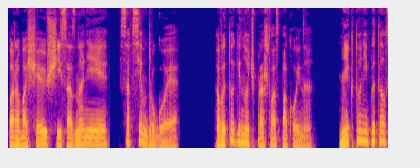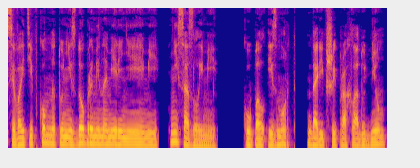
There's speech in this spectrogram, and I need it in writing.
порабощающий сознание, совсем другое. В итоге ночь прошла спокойно. Никто не пытался войти в комнату ни с добрыми намерениями, ни со злыми. Купол из морд, даривший прохладу днем,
